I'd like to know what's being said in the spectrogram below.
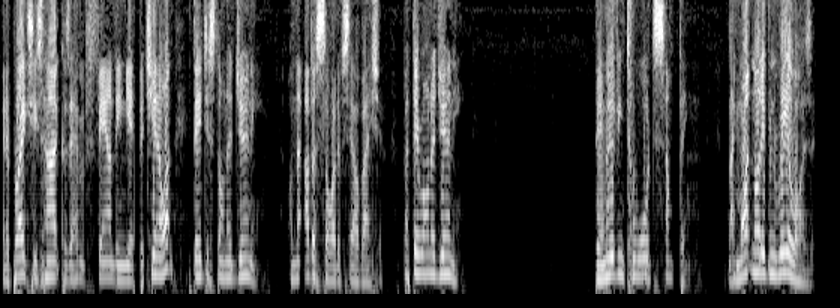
And it breaks his heart because they haven't found him yet. But you know what? They're just on a journey, on the other side of salvation. But they're on a journey. They're moving towards something. They might not even realize it.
